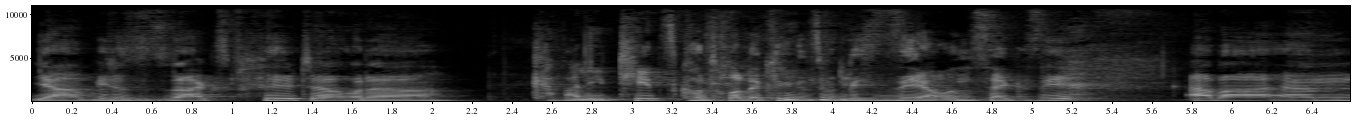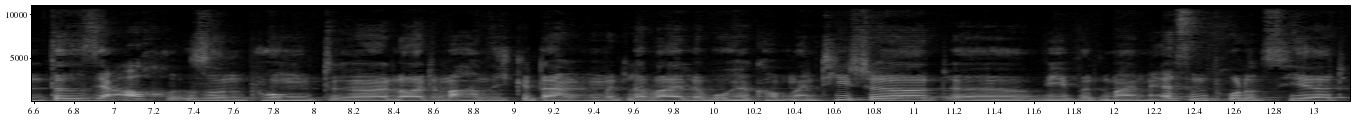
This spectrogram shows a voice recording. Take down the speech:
ja, wie du sagst, Filter oder Qualitätskontrolle klingt jetzt wirklich sehr unsexy. Aber ähm, das ist ja auch so ein Punkt. Äh, Leute machen sich Gedanken mittlerweile, woher kommt mein T-Shirt, äh, wie wird mein Essen produziert.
